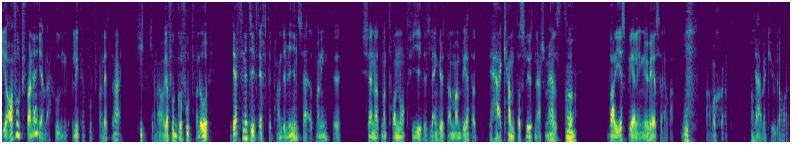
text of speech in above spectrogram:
jag har fortfarande en jävla hunger, liksom fortfarande efter de här kickarna och jag får gå fortfarande och definitivt efter pandemin så här att man inte känner att man tar något för givet längre utan man vet att det här kan ta slut när som helst. Så Ja. varje spelning nu är sådär, "Uff, fan vad skönt, Ja. jävla kul jag har det.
